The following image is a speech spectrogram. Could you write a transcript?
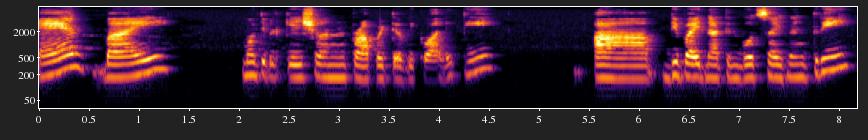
And by multiplication property of equality, uh, divide natin both sides ng 3.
